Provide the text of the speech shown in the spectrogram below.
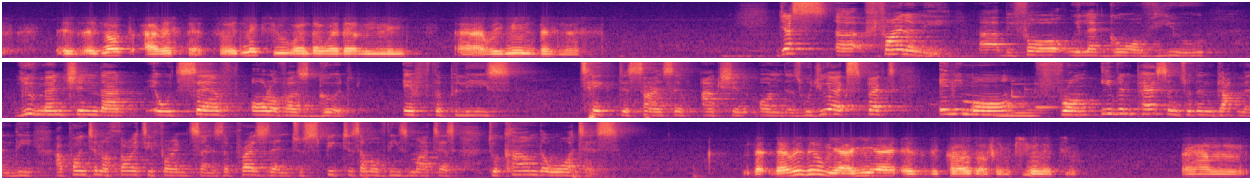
is, is not arrested. So it makes you wonder whether really uh, we mean business. Just uh, finally, uh, before we let go of you, you've mentioned that it would serve all of us good if the police take decisive action on this. Would you expect anymore from even persons within government, the appointing authority, for instance, the president, to speak to some of these matters to calm the waters? The, the reason we are here is because of impunity. Um,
